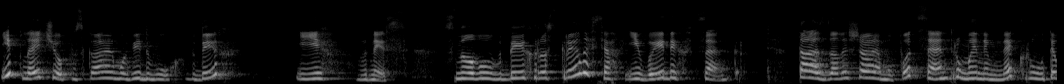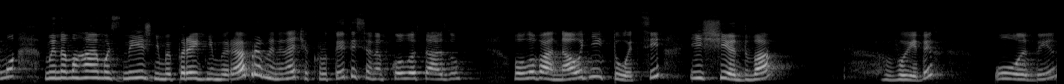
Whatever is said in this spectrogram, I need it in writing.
і плечі опускаємо від вух. Вдих і вниз. Знову вдих розкрилися і видих в центр. Таз залишаємо по центру, ми ним не крутимо. Ми намагаємось нижніми передніми ребрами, неначе крутитися навколо тазу. Голова на одній точці. І ще два. Видих. Один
